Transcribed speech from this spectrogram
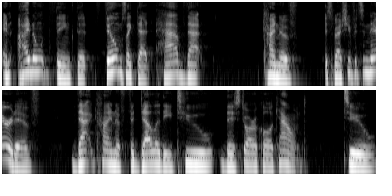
and I don't think that films like that have that kind of, especially if it's a narrative, that kind of fidelity to the historical account to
